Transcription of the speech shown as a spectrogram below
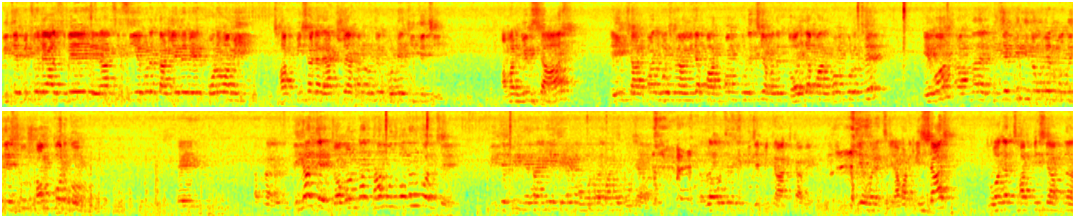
বিজেপি চলে আসবে এনআরসি সিএ করে তাড়িয়ে দেবে, এরপরেও আমি ছাব্বিশ হাজার একশো একান্নটি ভোটে জিতেছি আমার বিশ্বাস এই চার পাঁচ বছর আমি যা পারফর্ম করেছি, আমাদের দল পারফর্ম করেছে, এবং আপনারা বিজেপি তৃণমূলের মধ্যে যে সুসম্পর্ক আপনার দীঘাতে জগন্নাথ ধাম উদ্বোধন করছে, বিজেপির নেতা গিয়ে সেখানে মমতার পাশে বসে আছে আল্লাহ বলছে বিজেপিকে আটকাবে? যে হয়েছে। আমার বিশ্বাস দু হাজার ছাব্বিশে আপনার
